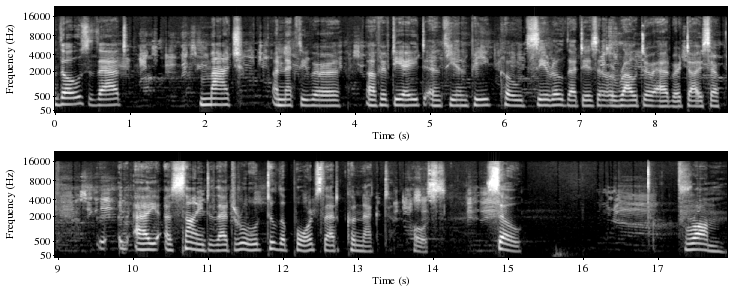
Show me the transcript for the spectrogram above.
Those that match an Next Header uh, 58 and ICMP code 0, that is a router advertiser. I assigned that rule to the ports that connect hosts. So, from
